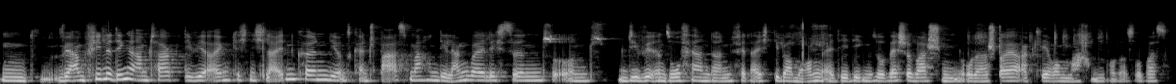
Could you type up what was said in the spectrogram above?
Hm, wir haben viele Dinge am Tag, die wir eigentlich nicht leiden können, die uns keinen Spaß machen, die langweilig sind und die wir insofern dann vielleicht lieber morgen erledigen, so Wäsche waschen oder Steuererklärung machen oder sowas.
